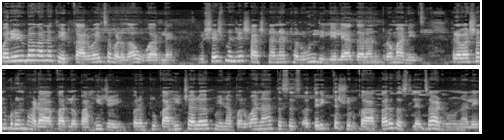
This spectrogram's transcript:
परिवहन थेट कारवाईचा बडगा उगारलाय. विशेष म्हणजे शासनानं ठरवून दिलेल्या दरांप्रमाणेच प्रवाशांकडून भाडं आकारलं पाहिजे परंतु काही चालक विना परवाना तसंच अतिरिक्त शुल्क आकारत असल्याचं आढळून आले.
